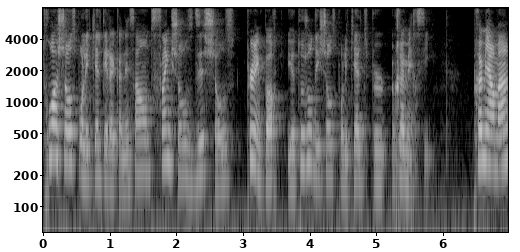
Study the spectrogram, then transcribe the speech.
trois choses pour lesquelles tu es reconnaissante, cinq choses, dix choses, peu importe, il y a toujours des choses pour lesquelles tu peux remercier. Premièrement,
